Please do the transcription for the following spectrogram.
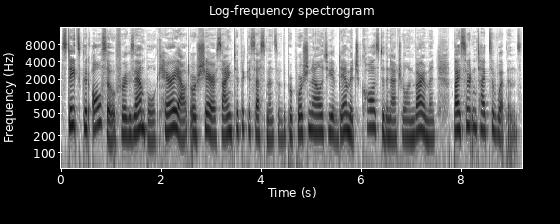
States could also, for example, carry out or share scientific assessments of the proportionality of damage caused to the natural environment by certain types of weapons,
